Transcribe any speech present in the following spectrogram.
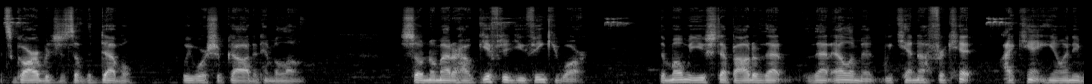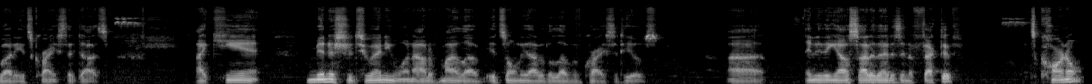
It's garbage. It's of the devil. We worship God and Him alone. So no matter how gifted you think you are, the moment you step out of that that element, we cannot forget I can't heal anybody. It's Christ that does. I can't minister to anyone out of my love. It's only out of the love of Christ that heals. Uh, anything outside of that is ineffective. It's carnal.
